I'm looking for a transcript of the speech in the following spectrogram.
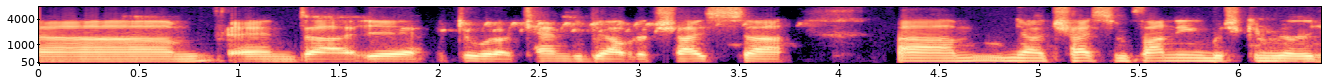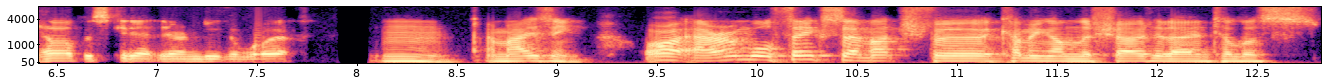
um, and uh, yeah, do what I can to be able to chase, uh, um, you know, chase some funding, which can really help us get out there and do the work. Mm, amazing. All right, Aaron. Well, thanks so much for coming on the show today and tell us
